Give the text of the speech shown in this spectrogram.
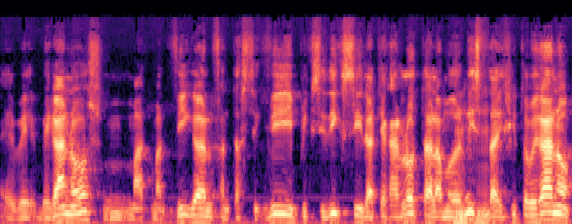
eh, ve- veganos, Mad Mad Vegan, Fantastic V, Pixie Dixie, La Tía Carlota, La Modernista, Distrito Vegano,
